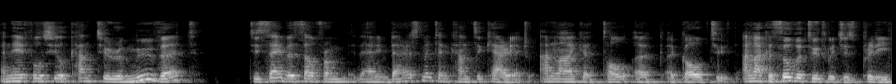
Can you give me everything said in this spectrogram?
and therefore she'll come to remove it to save herself from that embarrassment and come to carry it, unlike a, tol- a, a, gold tooth, unlike a silver tooth, which is pretty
